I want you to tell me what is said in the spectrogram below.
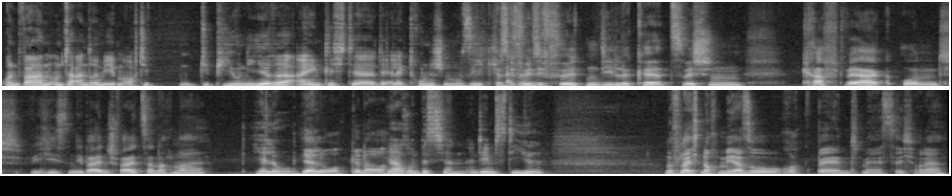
und waren unter anderem eben auch die die Pioniere eigentlich der, der elektronischen Musik. Ich habe das also, Gefühl, sie füllten die Lücke zwischen Kraftwerk und wie hießen die beiden Schweizer nochmal? Yellow. Yellow, genau. Ja, so ein bisschen in dem Stil. Nur vielleicht noch mehr so Rockband-mäßig, oder?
